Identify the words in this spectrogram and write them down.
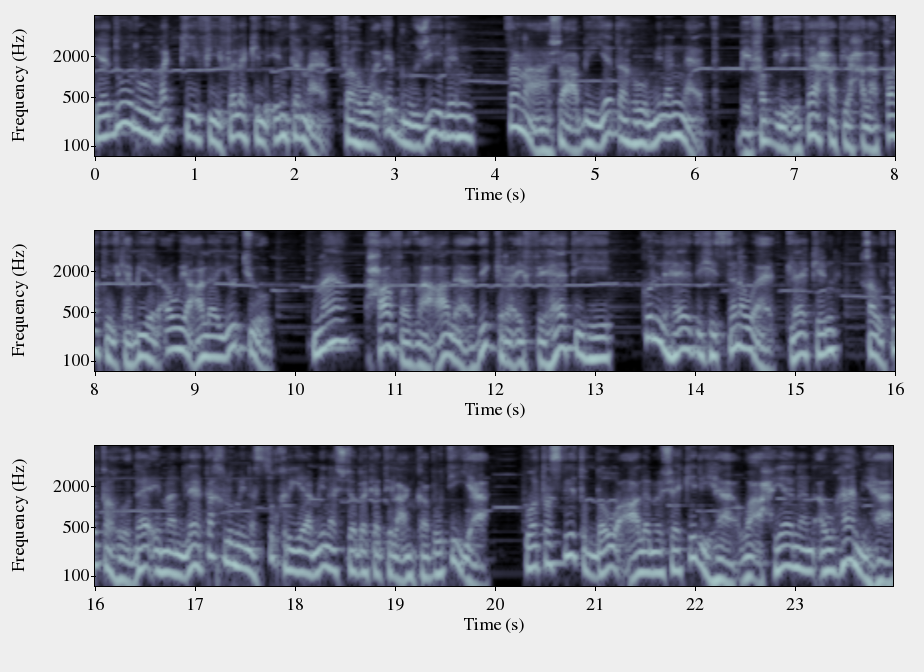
يدور مكي في فلك الإنترنت فهو ابن جيل صنع شعبيته من النت. بفضل إتاحة حلقات الكبير أوي على يوتيوب ما حافظ على ذكر إفهاته كل هذه السنوات لكن خلطته دائما لا تخلو من السخرية من الشبكة العنكبوتية. وتسليط الضوء على مشاكلها وأحيانا أوهامها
